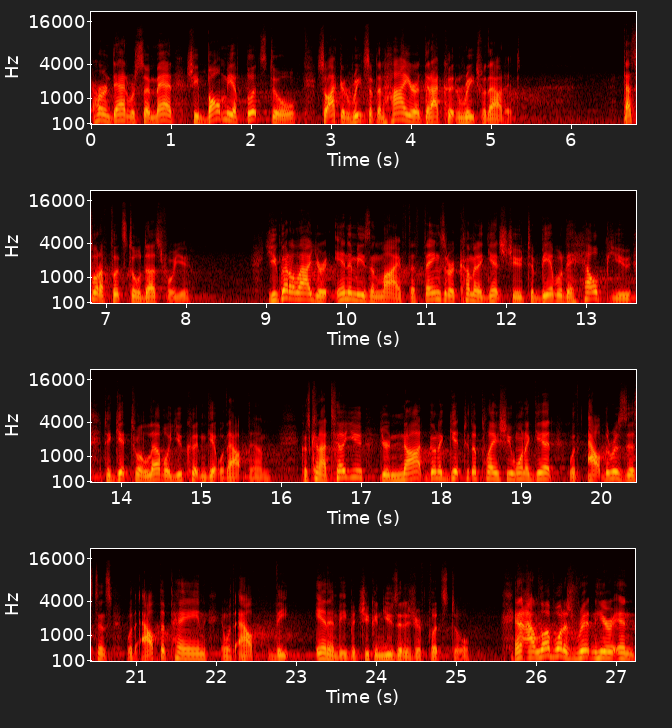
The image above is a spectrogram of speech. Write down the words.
her and dad were so mad. She bought me a footstool so I could reach something higher that I couldn't reach without it. That's what a footstool does for you. You've got to allow your enemies in life, the things that are coming against you, to be able to help you to get to a level you couldn't get without them. Because can I tell you, you're not going to get to the place you want to get without the resistance, without the pain, and without the enemy, but you can use it as your footstool. And I love what is written here in,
